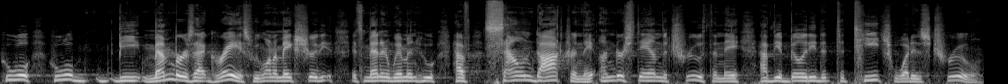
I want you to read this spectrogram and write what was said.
who will, who will be members at grace. We want to make sure that it's men and women who have sound doctrine, they understand the truth, and they have the ability to, to teach what is true.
